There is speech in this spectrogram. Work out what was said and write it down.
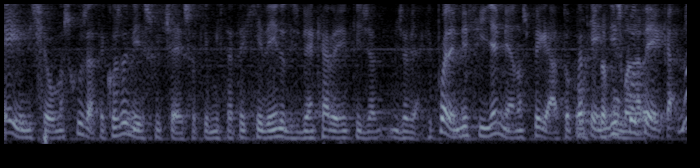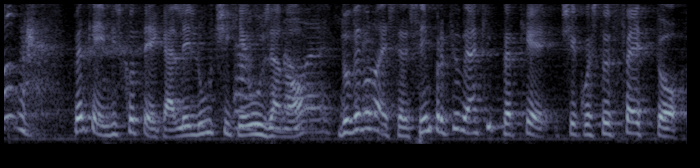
E io dicevo, ma scusate, cosa vi è successo che mi state chiedendo di sbiancare i denti già, già bianchi? Poi le mie figlie mi hanno spiegato perché in discoteca, no, perché in discoteca le luci che Ah, usano no, eh, dovevano essere sempre più bianchi perché c'è questo effetto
